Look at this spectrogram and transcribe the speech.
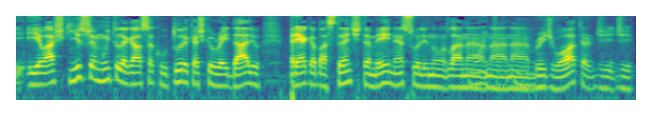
e, e, eu acho que isso é muito legal, essa cultura que acho que o Ray Dalio prega bastante também, né, Sully, no, lá na, na, na, Bridgewater, de, de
